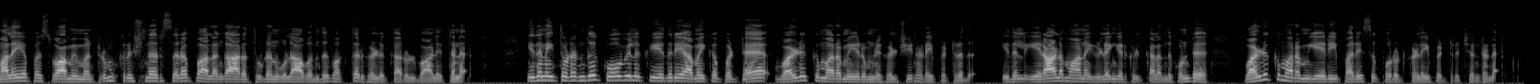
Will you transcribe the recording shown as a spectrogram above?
மலையப்ப சுவாமி மற்றும் கிருஷ்ணர் சிறப்பு அலங்காரத்துடன் உலா வந்து பக்தர்களுக்கு அருள்வாளித்தனர் இதனைத் தொடர்ந்து கோவிலுக்கு எதிரே அமைக்கப்பட்ட வழுக்கு மரம் ஏறும் நிகழ்ச்சி நடைபெற்றது. இதில் ஏராளமான இளைஞர்கள் கலந்து கொண்டு வழுக்கு மரம் ஏறி பரிசுப் பொருட்களை பெற்றுச் சென்றனர்.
